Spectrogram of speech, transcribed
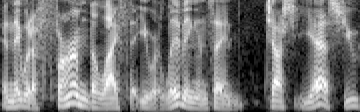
and they would affirm the life that you were living and saying josh yes you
